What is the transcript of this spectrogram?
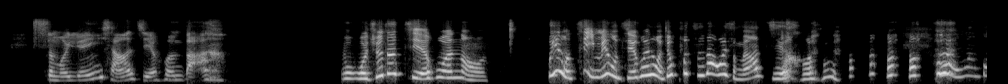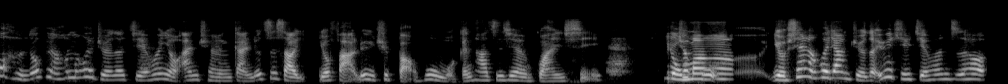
什么原因想要结婚吧？我我觉得结婚哦，因为我自己没有结婚，我就不知道为什么要结婚。我问过很多朋友，他们会觉得结婚有安全感，就至少有法律去保护我跟他之间的关系。有吗？呃，有些人会这样觉得，因为其实结婚之后。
